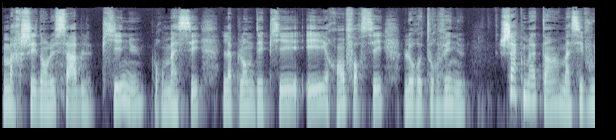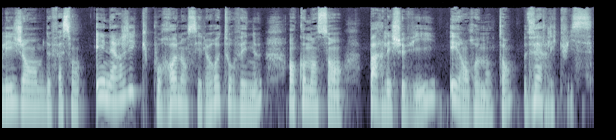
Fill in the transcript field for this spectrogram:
Marchez dans le sable, pieds nus, pour masser la plante des pieds et renforcer le retour veineux. Chaque matin, massez-vous les jambes de façon énergique pour relancer le retour veineux en commençant par les chevilles et en remontant vers les cuisses.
